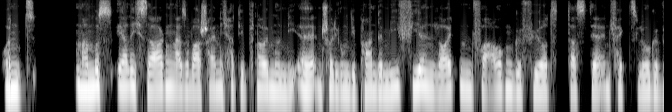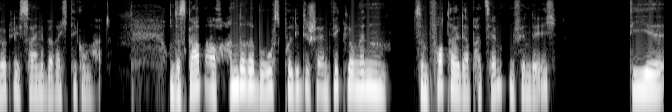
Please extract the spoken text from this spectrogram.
Und man muss ehrlich sagen, also wahrscheinlich hat die Pneumonie, äh, Entschuldigung, die Pandemie vielen Leuten vor Augen geführt, dass der Infektiologe wirklich seine Berechtigung hat. Und es gab auch andere berufspolitische Entwicklungen zum Vorteil der Patienten, finde ich, die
